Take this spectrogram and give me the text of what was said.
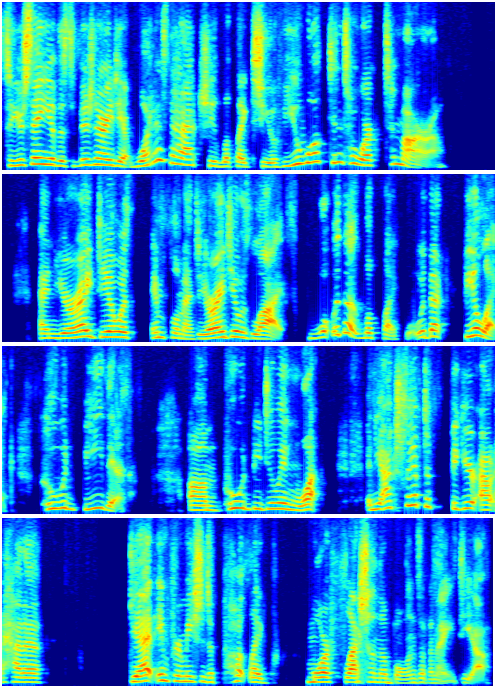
So you're saying you have this visionary idea. What does that actually look like to you? If you walked into work tomorrow and your idea was implemented, your idea was live, what would that look like? What would that feel like? Who would be there? Um, who would be doing what? And you actually have to figure out how to get information to put like more flesh on the bones of an idea.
